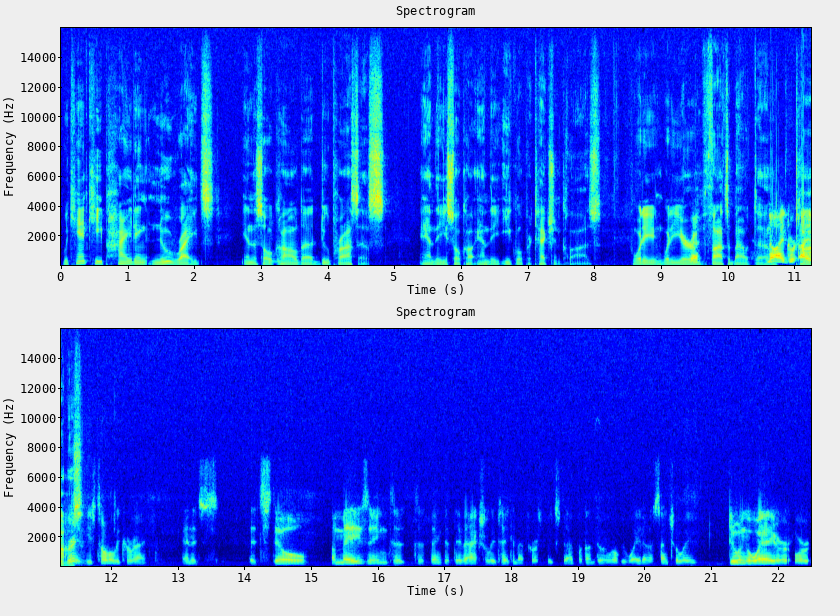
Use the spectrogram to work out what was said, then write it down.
we can't keep hiding new rights in the so-called uh, due process and the so-called and the equal protection clause. What are you? What are your right. thoughts about? Uh, no, I agree. Thomas? I agree. He's totally correct, and it's it's still amazing to, to think that they've actually taken that first big step with undoing Roe v. Wade and essentially doing away or, or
